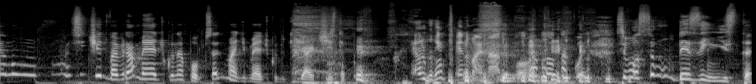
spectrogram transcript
eu não faz sentido, vai virar médico, né, pô? Precisa de mais de médico do que de artista, pô. Eu não entendo mais nada, pô. Se você é um desenhista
